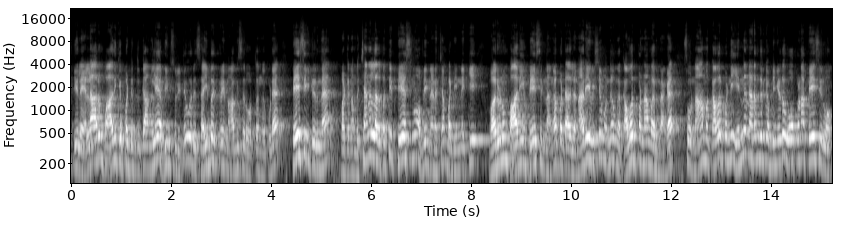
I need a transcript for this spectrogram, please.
இதில் எல்லாரும் பாதிக்கப்பட்டுட்டு இருக்காங்களே அப்படின்னு சொல்லிட்டு ஒரு சைபர் கிரைம் ஆஃபீஸர் ஒருத்தவங்க கூட பேசிக்கிட்டு இருந்தேன். பட் நம்ம சேனல் அதை பற்றி பேசணும் அப்படின்னு நினச்சேன். பட் இன்னைக்கு வருணும் பாரியும் பேசியிருந்தாங்க. பட் அதில் நிறைய விஷயம் வந்து அவங்க கவர் பண்ணாமல் இருந்தாங்க. ஸோ நாம கவர் பண்ணி என்ன நடந்திருக்கு அப்படிங்கிறத ஓப்பனாக பேசிடுவோம்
